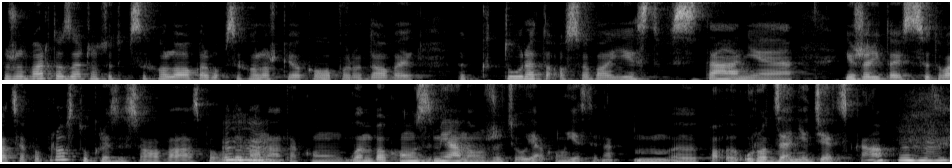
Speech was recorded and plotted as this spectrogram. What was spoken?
to że warto zacząć od psychologa albo psycholożki okołoporodowej, która to osoba jest w stanie jeżeli to jest sytuacja po prostu kryzysowa, spowodowana mhm. taką głęboką zmianą w życiu, jaką jest jednak mm, e, urodzenie dziecka, mhm.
